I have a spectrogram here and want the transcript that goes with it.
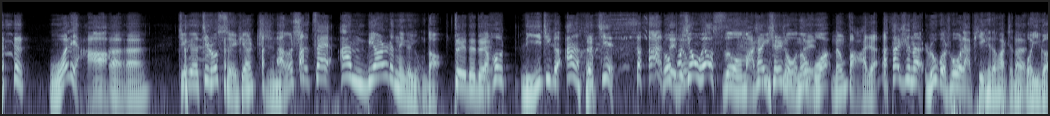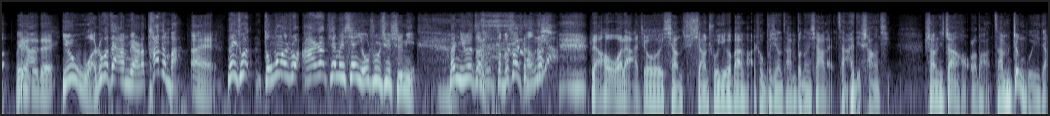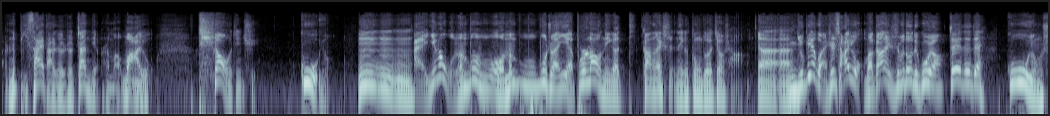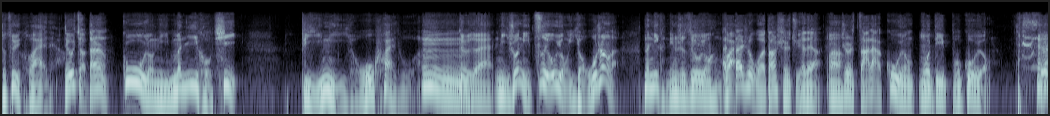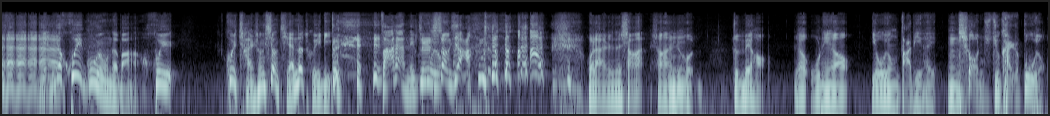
我俩啊嗯嗯，这个这种水平只能是在岸边的那个甬道，对对对然后离这个岸很近。如果不行，我要死，我马上一伸手我能活。能把着。但是呢，如果说我俩 PK 的话，只能活一个。为啥？对对对因为我如果在岸边了，他怎么办？哎，那你说总不能说啊，让天明先游出去十米，那你说怎么怎么算成的呀？然后我俩就想想出一个办法，说不行，咱不能下来，咱还得上去，上去站好了吧，咱们正规一点。那比赛大家都知道，站顶上嘛，蛙泳，跳进去，雇泳。嗯嗯嗯，哎，因为我们不我们不不专业，不知道那个刚开始那个动作叫啥，嗯嗯，你就别管是啥泳吧，刚开始是不是都得雇佣？对对对，雇佣是最快的呀，得有脚蹬。雇佣你闷一口气，比你游快多了，嗯对不对？你说你自由泳游上了，那你肯定是自由泳很快。哎但是我当时觉得呀，啊就是咱俩雇佣不敌不雇佣，就是 人家会雇佣的吧，会会产生向前的推力。咱俩那就是上下。我俩是那上岸，上岸之后、准备好，然后五零幺游泳大 PK，、跳进去就开始雇泳。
